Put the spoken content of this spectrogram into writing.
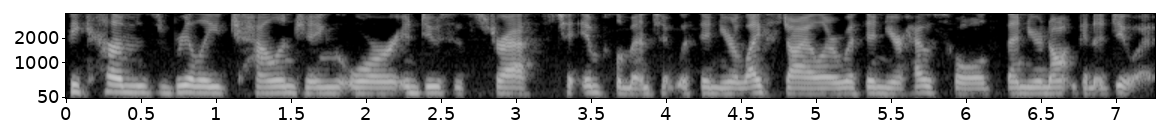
becomes really challenging or induces stress to implement it within your lifestyle or within your household then you're not going to do it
